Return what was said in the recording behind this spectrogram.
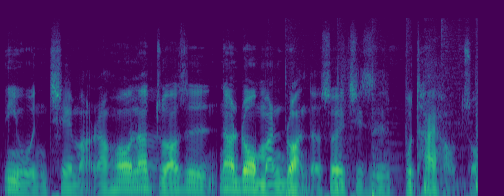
逆纹切嘛，然后那主要是那肉蛮软的，所以其实不太好抓。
